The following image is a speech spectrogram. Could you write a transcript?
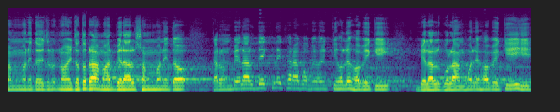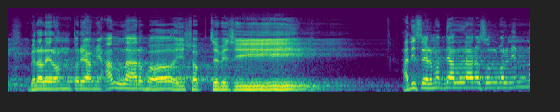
সম্মানিত নয়, যতটা আমার বেলাল সম্মানিত। কারণ বেলাল দেখলে খারাপ হবে, হয় কি হলে হবে কি? বেলাল গোলাম হলে হবে কি? বেলালের অন্তরে আমি আল্লাহর ভয় সবচেয়ে বেশি। হাদিসের মধ্যে আল্লাহ রসুল বলেন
